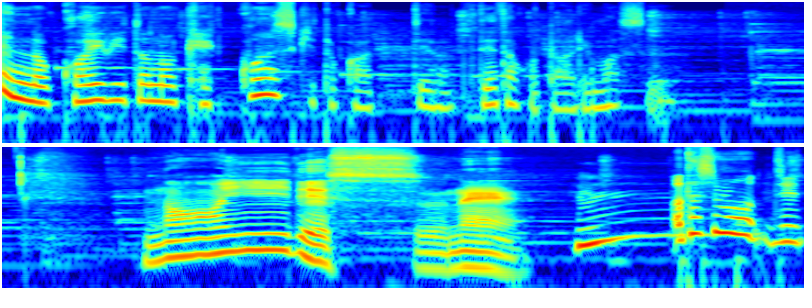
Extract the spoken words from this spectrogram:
前の恋人の結婚式とかっていうのって出たことあります？ないですね。うん。私も実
